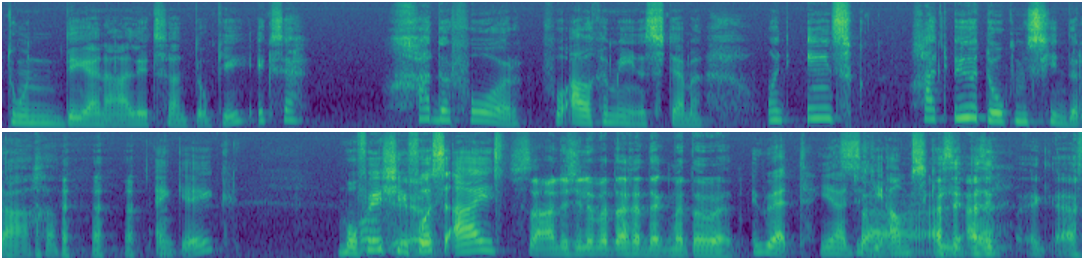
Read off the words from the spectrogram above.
toen DNA-lid Santokki, ik zeg, ga ervoor, voor algemene stemmen. Want eens gaat u het ook misschien dragen. en kijk, Movishi was ai. Sa, dus jullie hebben dat gedekt met de wet. Wet, ja, dus Sa, die Als, ik- als, als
